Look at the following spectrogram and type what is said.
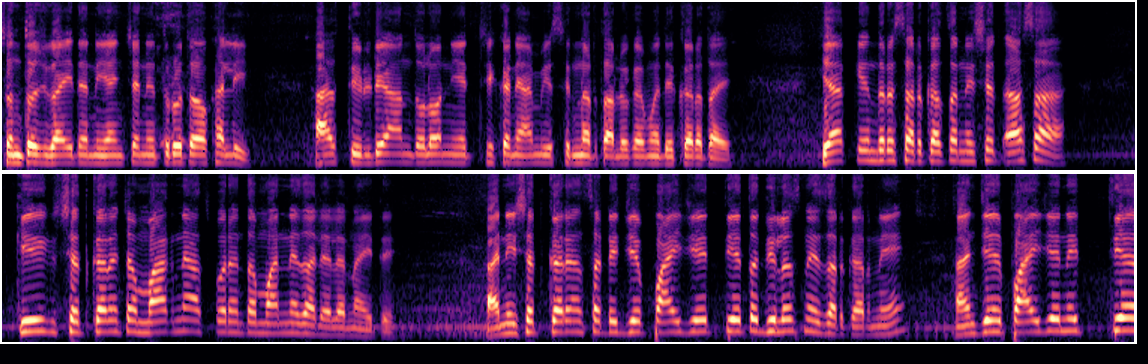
संतोष गायधन यांच्या नेतृत्वाखाली आज तिरडे आंदोलन या ठिकाणी आम्ही सिन्नर तालुक्यामध्ये करत आहे. या केंद्र सरकारचा निषेध असा की शेतकऱ्यांच्या मागण्या आजपर्यंत मान्य झालेल्या नाही ते. आणि शेतकऱ्यांसाठी जे पाहिजे ते तर दिलंच नाही सरकारने. आणि जे पाहिजे नाही ते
